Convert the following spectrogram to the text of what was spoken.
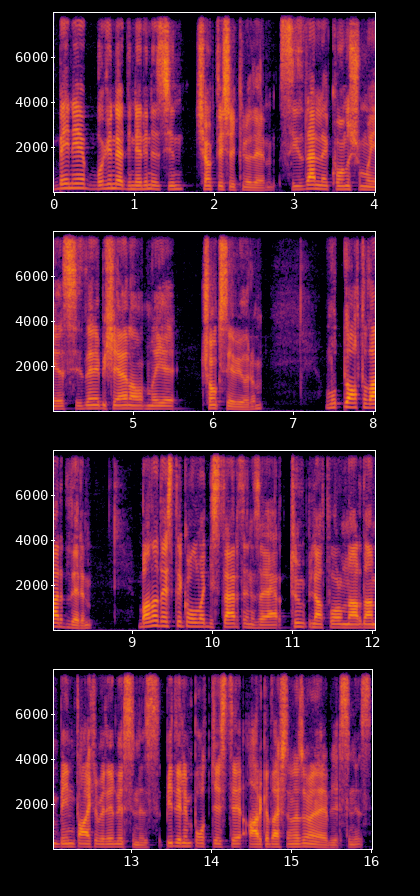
Beni bugün de dinlediğiniz için çok teşekkür ederim. Sizlerle konuşmayı, sizlere bir şeyler anlatmayı çok seviyorum. Mutlu haftalar dilerim. Bana destek olmak isterseniz eğer tüm platformlardan beni takip edebilirsiniz. Bir Dilim Podcast'i arkadaşlarınıza önerebilirsiniz.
